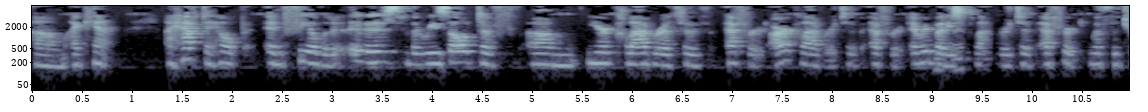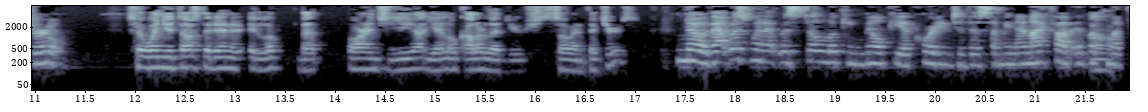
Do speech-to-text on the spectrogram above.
Um, I can't, I have to help and feel that it, is the result of um, your collaborative effort, our collaborative effort, everybody's collaborative effort with the turtle. So when you tossed it in, it, it looked that orange ye- yellow color that you saw in pictures? No, that was when it was still looking milky according to this. I mean, and I thought it looked Oh. much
